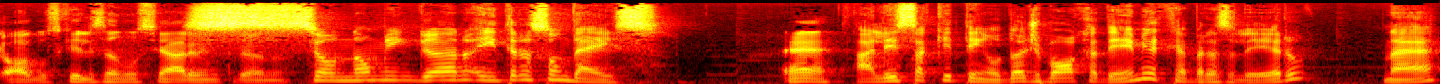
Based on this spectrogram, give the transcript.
jogos que eles anunciaram entrando. Se eu não me engano, entrando são 10. É, A lista aqui tem o Dodgeball Academia, que é brasileiro. né?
